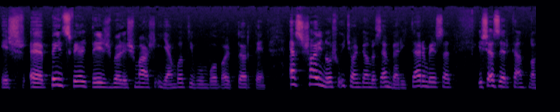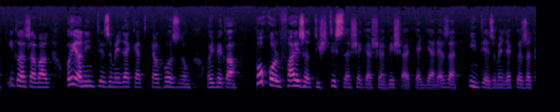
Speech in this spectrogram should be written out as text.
és eh, pénzféltésből és más ilyen motivumból történt. Ez sajnos úgy mondjam az emberi természet, és ezért Kantnak igaza van, olyan intézményeket kell hoznunk, hogy még a pokolfajzat is tisztességesen viselkedjen ezen intézmények között.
